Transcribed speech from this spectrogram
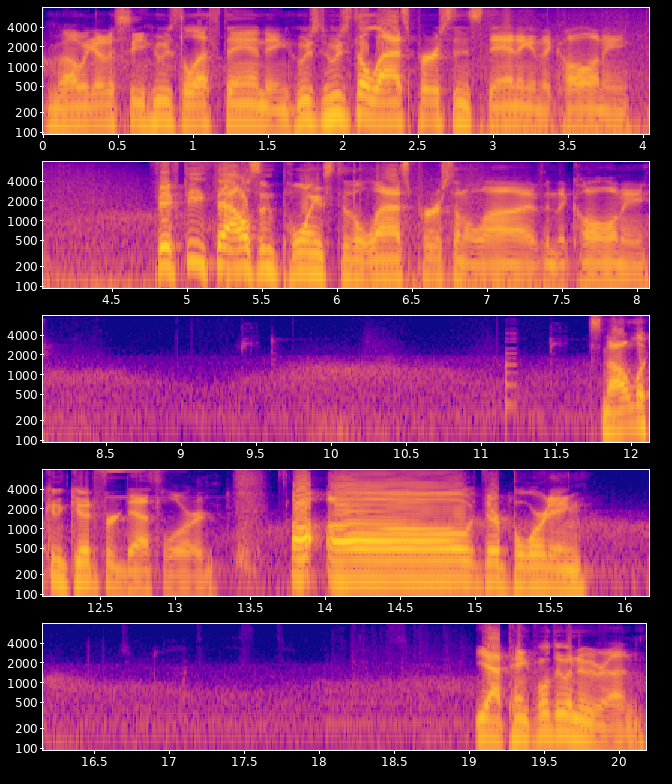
Well, we got to see who's left standing. Who's who's the last person standing in the colony? 50,000 points to the last person alive in the colony. It's not looking good for Deathlord. Uh-oh, they're boarding. Yeah, Pink, we'll do a new run.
